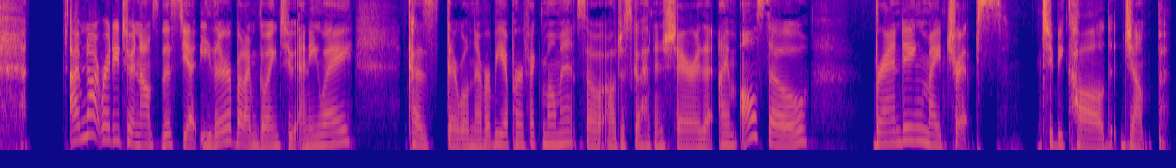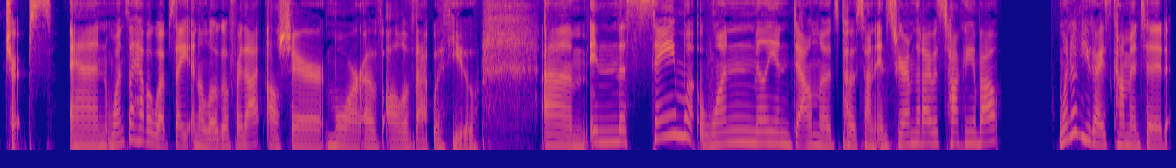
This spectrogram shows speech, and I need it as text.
I'm not ready to announce this yet either, but I'm going to anyway because there will never be a perfect moment. So I'll just go ahead and share that I'm also branding my trips to be called Jump Trips. And once I have a website and a logo for that, I'll share more of all of that with you. Um, in the same 1 million downloads post on Instagram that I was talking about, one of you guys commented,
